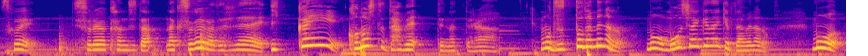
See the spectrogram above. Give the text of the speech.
すごいそれは感じた。なんかすごい私ね一回この人ダメってなったらもうずっとダメなの。もう申し訳ないけどダメなの。もう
